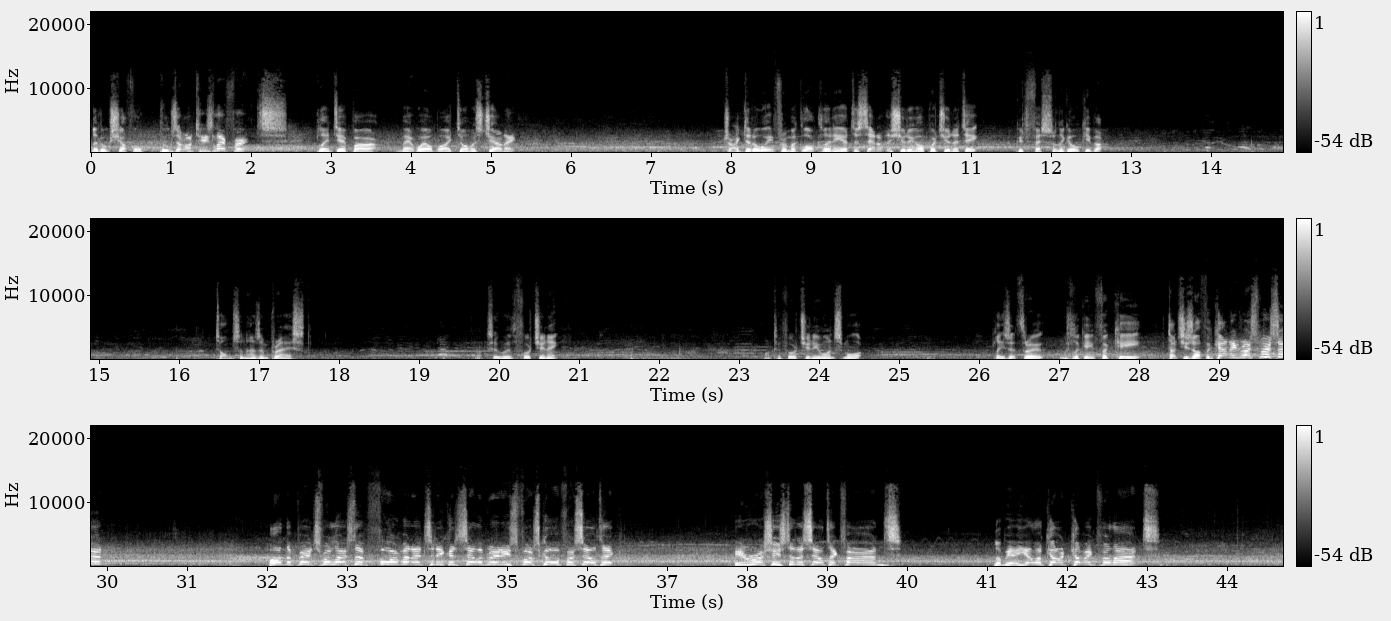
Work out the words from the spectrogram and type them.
Little shuffle. Pulls it onto his left foot. Plenty of power. Met well by Tomas Cerny. Dragged it away from McLaughlin here to set up the shooting opportunity. Good fist from the goalkeeper. Thompson has impressed. Works it with Fortuné. On to Fortuné once more. Plays it through. Was looking for Key. Touches off a Canning Rasmussen! On the pitch for less than four minutes and he can celebrate his first goal for Celtic. He rushes to the Celtic fans. There'll be a yellow card coming for that.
